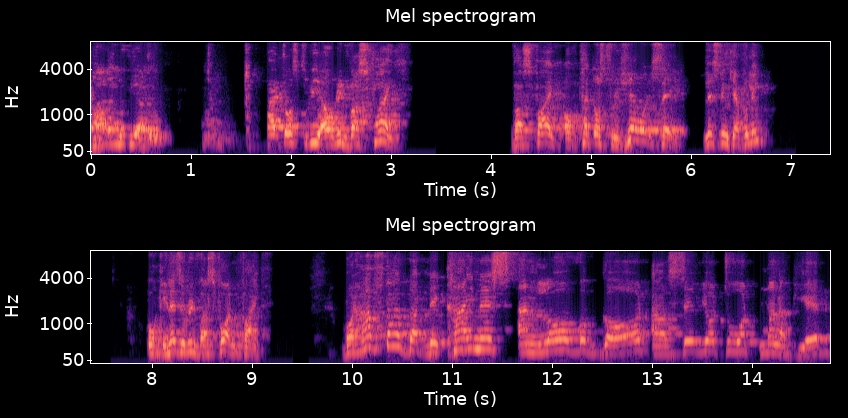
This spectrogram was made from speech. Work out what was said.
Hallelujah. Titus 3, I'll read verse 5. Verse 5 of Titus 3. Hear what it says. Listen carefully. Okay, let's read verse 4 and 5. But after that, the kindness and love of God, our Savior, toward man appeared,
